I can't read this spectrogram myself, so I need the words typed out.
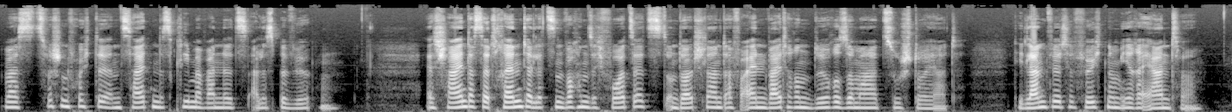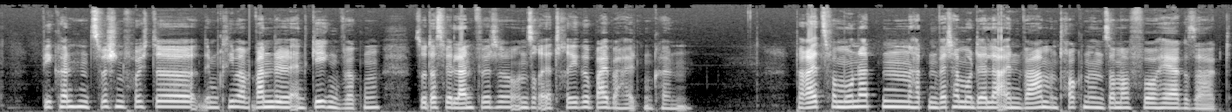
Was Zwischenfrüchte in Zeiten des Klimawandels alles bewirken. Es scheint, dass der Trend der letzten Wochen sich fortsetzt und Deutschland auf einen weiteren Dürresommer zusteuert. Die Landwirte fürchten um ihre Ernte. Wie könnten Zwischenfrüchte dem Klimawandel entgegenwirken, sodass wir Landwirte unsere Erträge beibehalten können? Bereits vor Monaten hatten Wettermodelle einen warmen und trockenen Sommer vorhergesagt.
